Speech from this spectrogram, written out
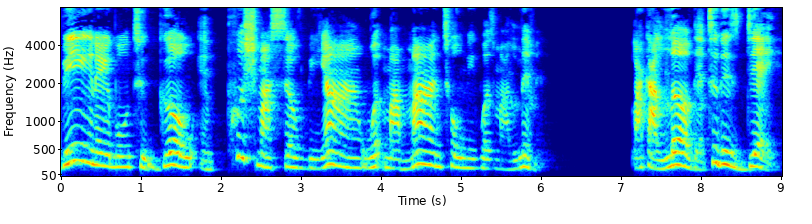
being able to go and push myself beyond what my mind told me was my limit. Like I love that to this day.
